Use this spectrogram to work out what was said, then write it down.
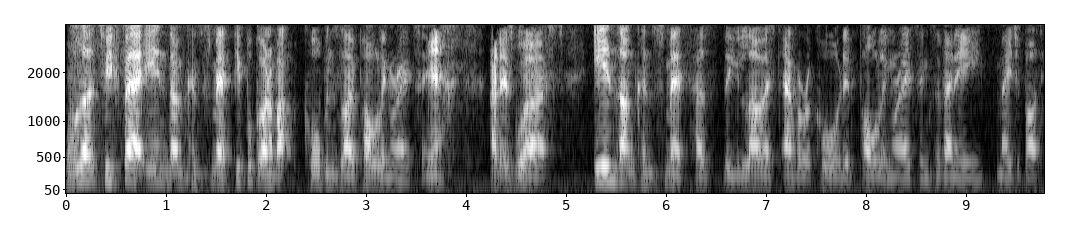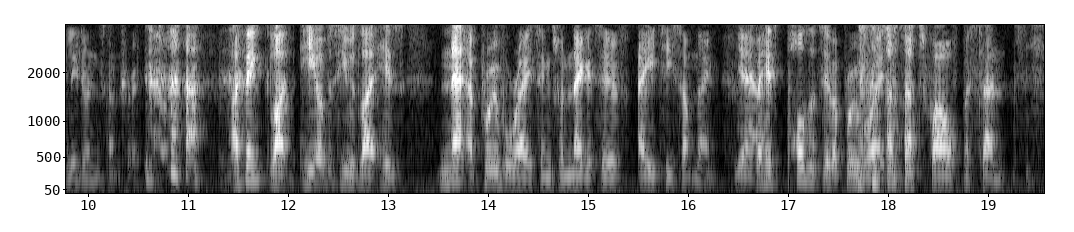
Although to be fair, Ian Duncan Smith, people go on about Corbyn's low polling rating. Yeah. At his worst, Ian Duncan Smith has the lowest ever recorded polling ratings of any major party leader in this country. I think like he obviously was like his net approval ratings were negative eighty something. Yeah. But his positive approval ratings were twelve percent.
